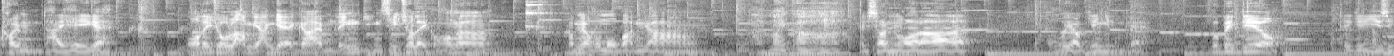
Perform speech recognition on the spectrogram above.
佢唔睇起嘅，我哋做男人嘅，梗係唔拎件事出嚟講啦。咁又好冇品㗎。係咪㗎？你信我啦，我好有經驗嘅。No big deal. Take it easy.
